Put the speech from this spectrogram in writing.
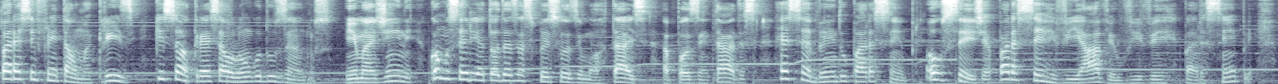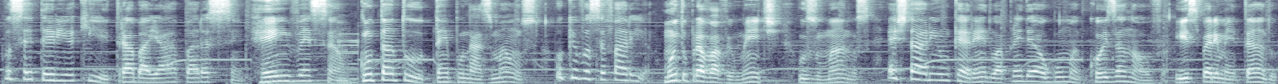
parece enfrentar uma crise que só cresce ao longo dos anos. Imagine como seria todas as pessoas imortais aposentadas recebendo para sempre. Ou seja, para ser viável viver para sempre, você teria que trabalhar para sempre. Reinvenção. Com tanto tempo nas mãos, o que você faria? Muito provavelmente, os humanos estariam querendo aprender alguma coisa nova e experimentando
